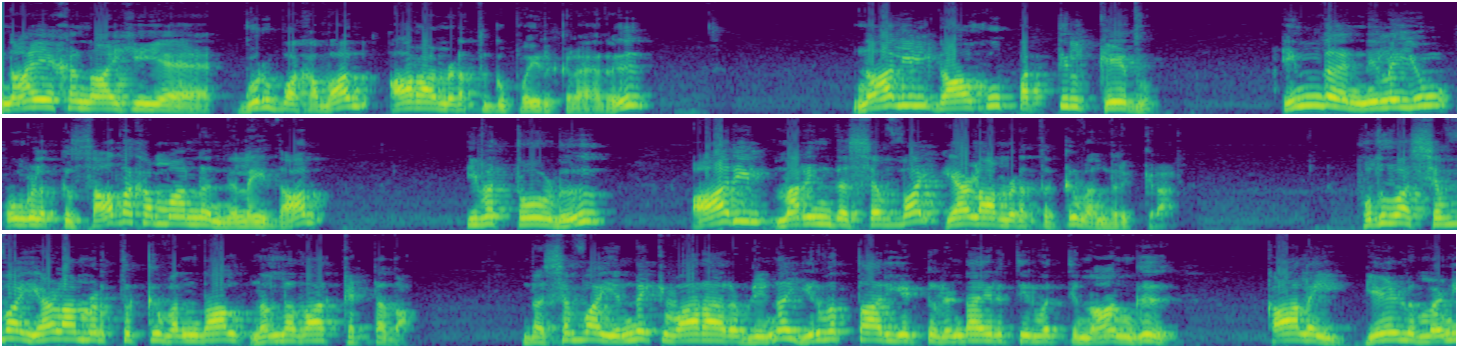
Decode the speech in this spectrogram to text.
நாயகனாகிய குரு பகவான் ஆறாம் இடத்துக்கு போயிருக்கிறாரு. நாலில் ராகு பத்தில் கேது. இந்த நிலையும் உங்களுக்கு சாதகமான நிலைதான். இவற்றோடு ஆறில் மறைந்த செவ்வாய் ஏழாம் இடத்துக்கு வந்திருக்கிறார். பொதுவாக செவ்வாய் ஏழாம் இடத்துக்கு வந்தால் நல்லதா கெட்டதா? இந்த செவ்வாய் என்னைக்கு வாரார் அப்படின்னா இருபத்தாறு எட்டு ரெண்டாயிரத்தி இருபத்தி நான்கு காலை ஏழு மணி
